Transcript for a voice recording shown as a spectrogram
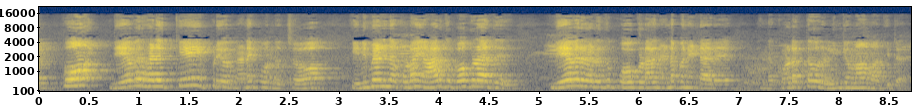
எப்போ தேவர்களுக்கே இப்படி ஒரு நினைப்பு வந்துச்சோ இனிமேல் இந்த குடம் யாருக்கு போகக்கூடாது. தேவர்களுக்கு போகக்கூடாதுன்னு என்ன பண்ணிட்டாரு? இந்த குடத்தை ஒரு லிங்கமா மாத்திட்டாரு.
